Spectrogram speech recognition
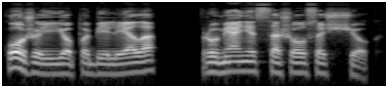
Кожа ее побелела, румянец сошел со щек.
